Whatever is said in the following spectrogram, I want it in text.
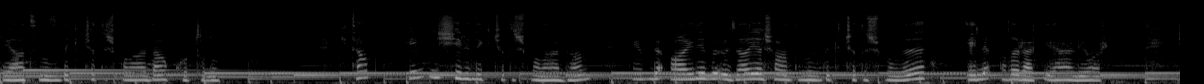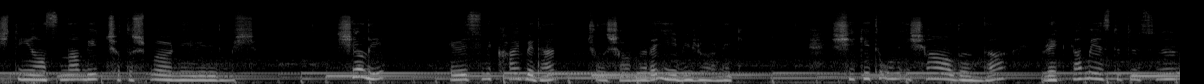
Hayatınızdaki Çatışmalardan Kurtulun. Kitap hem iş yerindeki çatışmalardan hem de aile ve özel yaşantımızdaki çatışmaları ele alarak ilerliyor. İş dünyasından bir çatışma örneği verilmiş. Shelley hevesini kaybeden çalışanlara iyi bir örnek. Şirketi onu işe aldığında reklam enstitüsünün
